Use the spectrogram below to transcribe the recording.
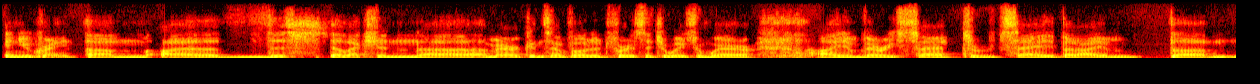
in Ukraine. Um, uh, this election, uh, Americans have voted for a situation where I am very sad to say, but I am um,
